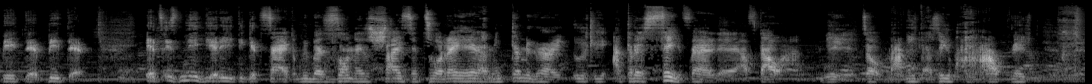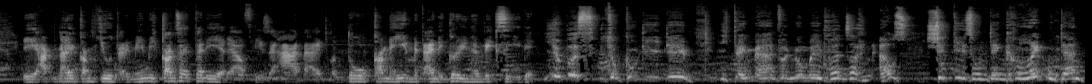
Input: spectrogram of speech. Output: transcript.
bitte, bitte. Jetzt ist nicht die richtige Zeit, um über so eine Scheiße zu reden. Ich kann mir wirklich aggressiv werden auf Dauer. Nee, so mache ich das überhaupt nicht. Ich habe neue Computer, ich mich konzentrieren auf diese Arbeit. Und du komm hier mit deiner grünen Wichse-Idee. Ja, was? So gute Idee. Ich denke mir einfach nur mal ein paar Sachen aus, schick dir so ein Ding rein und dann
